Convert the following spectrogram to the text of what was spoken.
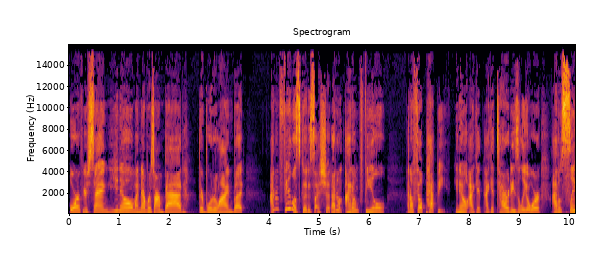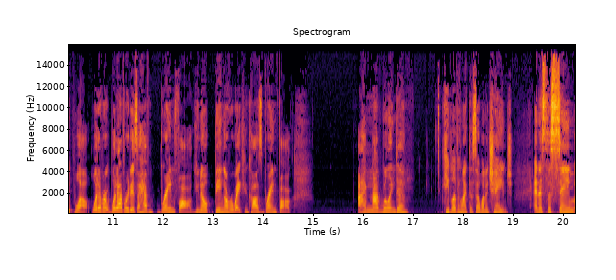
Or if you're saying, you know, my numbers aren't bad they're borderline, but I don't feel as good as I should. I don't I don't feel I don't feel peppy. You know, I get I get tired easily or I don't sleep well. Whatever whatever it is. I have brain fog. You know, being overweight can cause brain fog. I'm not willing to keep living like this. I want to change. And it's the same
